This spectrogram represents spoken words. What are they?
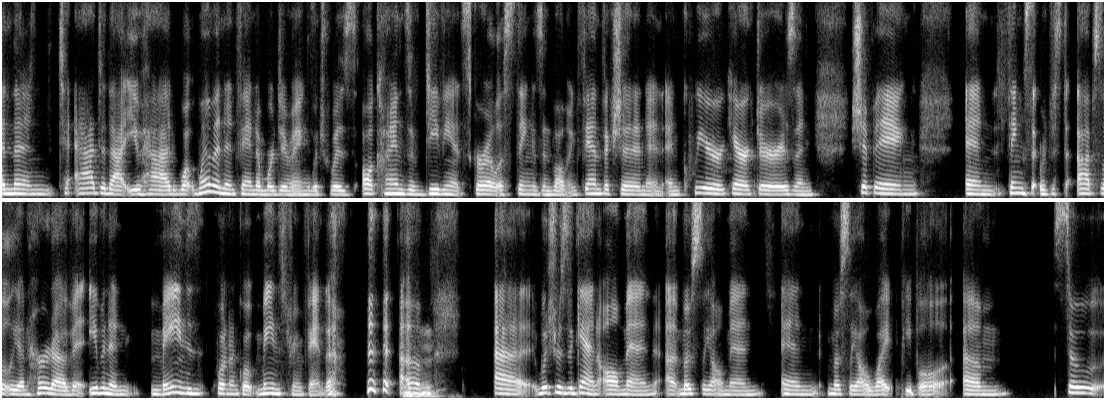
and then to add to that, you had what women in fandom were doing, which was all kinds of deviant, scurrilous things involving fan fiction and, and queer characters and shipping and things that were just absolutely unheard of, even in main quote unquote mainstream fandom. um, mm-hmm. uh, which was again all men, uh, mostly all men, and mostly all white people. Um, so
